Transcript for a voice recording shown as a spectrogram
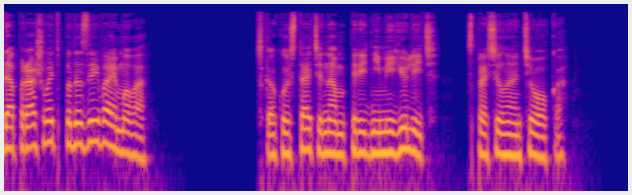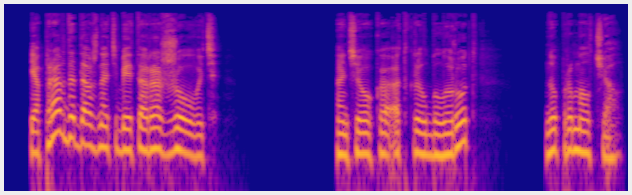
допрашивать подозреваемого». «С какой стати нам перед ними юлить?» — спросила Антиока. «Я правда должна тебе это разжевывать?» Антиока открыл был рот, но промолчал.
